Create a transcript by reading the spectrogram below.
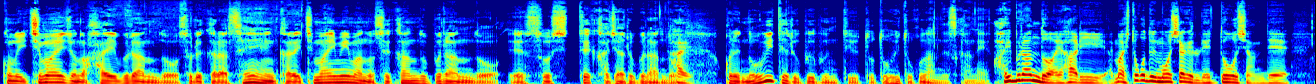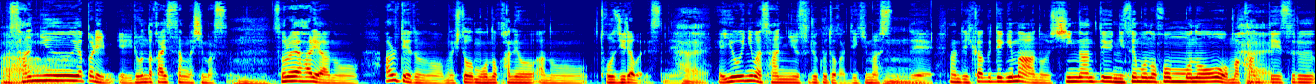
この1万以上のハイブランド、それから1000円から1万円未満のセカンドブランド、えー、そしてカジュアルブランド、はい、これ伸びてる部分っていうとどういうとこなんですかね？ハイブランドはやはり、まあ一言で申し上げるレッドオーシャンで、参入やっぱりいろんな会社さんがします。うん、それはやはりあの、ある程度の人物金をあの投じればですね、はい、容易には参入することができますので、うん、なんで比較的まああの、心眼という偽物本物をまあ鑑定する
